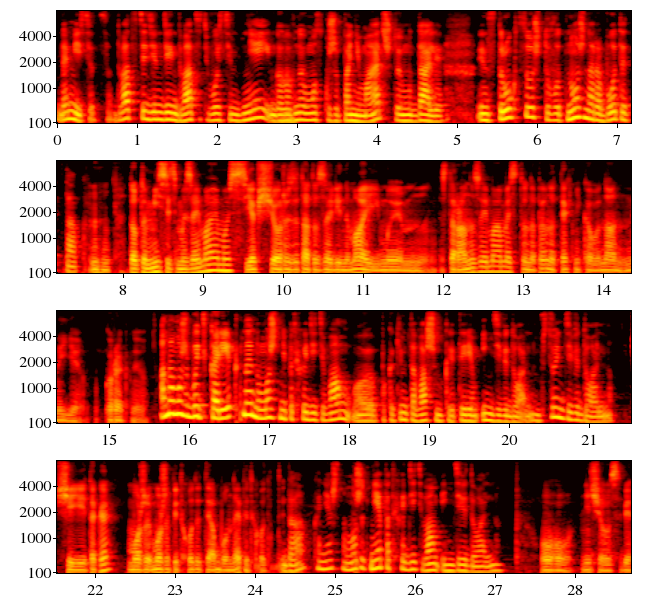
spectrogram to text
до месяца. 21 день, 28 дней, головной мозг уже понимает, что ему дали инструкцию, что вот нужно работать так. Угу. Тобто місяць ми займаємось, якщо результату взагалі немає і ми м, старанно займаємось, то напевно техніка вона не є коректною. Она может быть корректная, но может не подходить вам э, по каким-то вашим критериям индивидуальным. Все индивидуально. Ще є і таке? Може, може підходити або не підходити? Да, конечно, может не подходить вам индивидуально. Ого, нічого собі.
